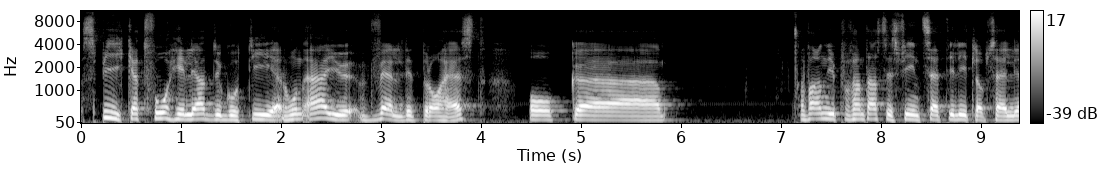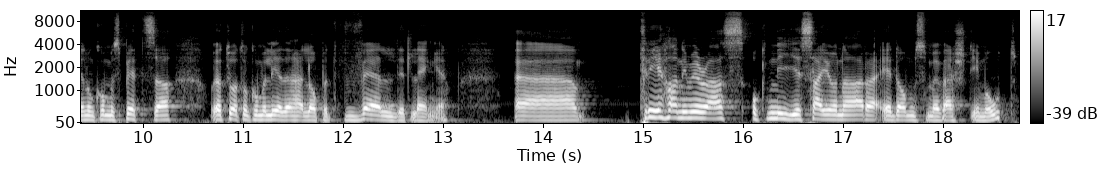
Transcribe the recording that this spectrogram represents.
spika två Helia de Gautier. Hon är ju väldigt bra häst. Och eh, vann ju på fantastiskt fint sätt i Elitloppshelgen. Hon kommer spetsa och jag tror att hon kommer leda det här loppet väldigt länge. Eh, tre Honey Miraz och nio Sayonara är de som är värst emot.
